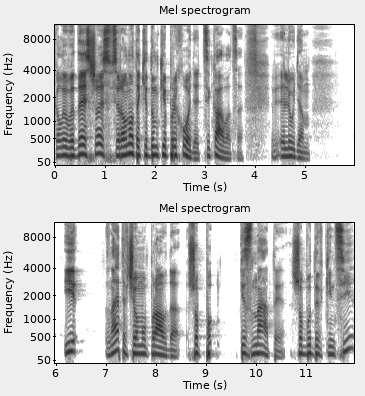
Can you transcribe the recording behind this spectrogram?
коли ви десь щось, все одно такі думки приходять. Цікаво це людям. І знаєте, в чому правда? Щоб пізнати, що буде в кінці,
